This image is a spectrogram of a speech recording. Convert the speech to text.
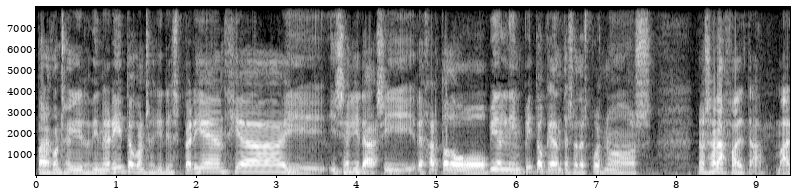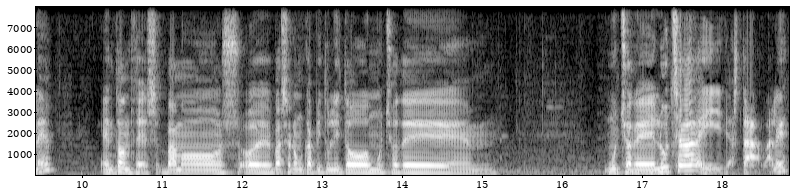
para conseguir dinerito, conseguir experiencia y, y seguir así, dejar todo bien limpito que antes o después nos, nos hará falta, ¿vale? Entonces, vamos... eh, Va a ser un capitulito mucho de... Mucho de lucha y ya está, ¿vale?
